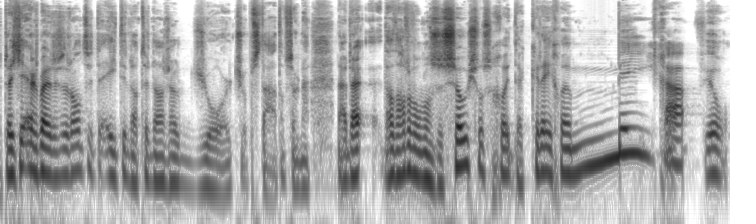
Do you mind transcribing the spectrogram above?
dat je ergens bij een restaurant zit te eten en dat er dan zo George op staat of zo. Nou, nou daar, dat hadden we op onze socials gegooid. Daar kregen we mega veel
